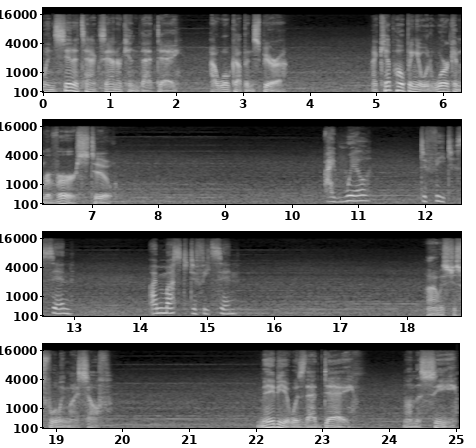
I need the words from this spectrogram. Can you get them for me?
When Sin attacked Zanarkand that day, I woke up in Spira. I kept hoping it would work in reverse, too. I will defeat Sin. I must defeat Sin. I was just fooling myself. Maybe it was that day, on the sea,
